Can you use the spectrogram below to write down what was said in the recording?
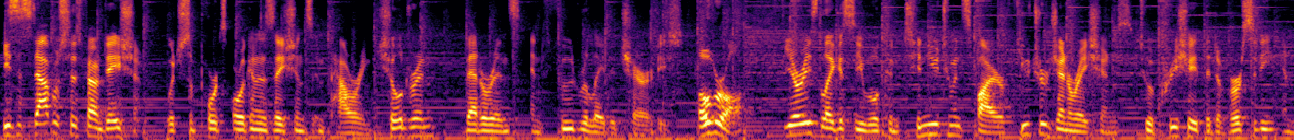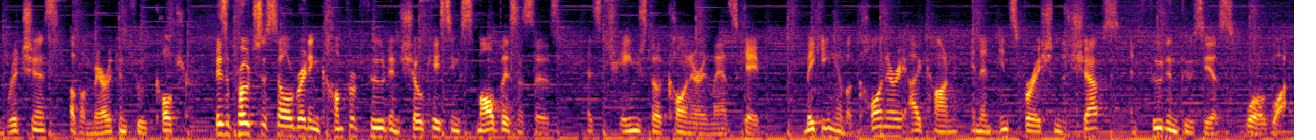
He's established his foundation, which supports organizations empowering children, veterans, and food related charities. Overall, Fieri's legacy will continue to inspire future generations to appreciate the diversity and richness of American food culture. His approach to celebrating comfort food and showcasing small businesses has changed the culinary landscape, making him a culinary icon and an inspiration to chefs and food enthusiasts worldwide.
